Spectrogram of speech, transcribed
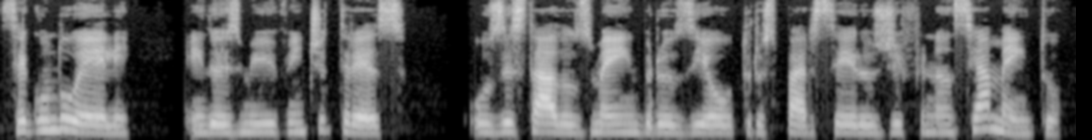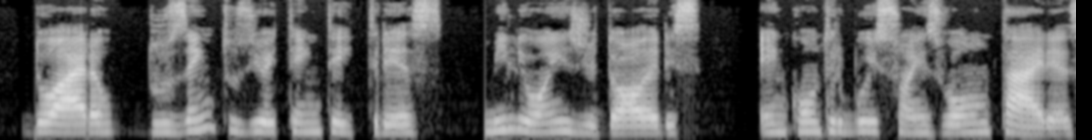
Segundo ele, em 2023, os Estados-membros e outros parceiros de financiamento doaram 283 milhões de dólares em contribuições voluntárias.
